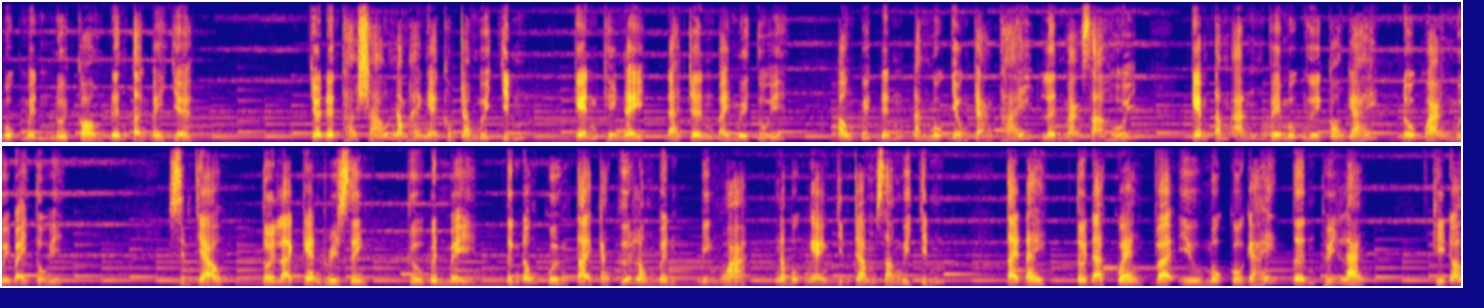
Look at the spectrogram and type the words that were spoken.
một mình nuôi con đến tận bây giờ. Cho đến tháng 6 năm 2019, Ken khi này đã trên 70 tuổi. Ông quyết định đăng một dòng trạng thái lên mạng xã hội, kèm tấm ảnh về một người con gái độ khoảng 17 tuổi. Xin chào, tôi là Ken Rising, cựu binh Mỹ, từng đóng quân tại căn cứ Long Bình, Biên Hòa năm 1969 Tại đây, tôi đã quen và yêu một cô gái tên Thúy Lan. Khi đó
